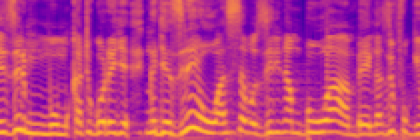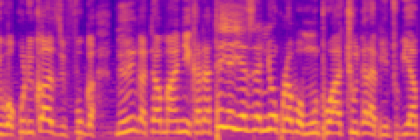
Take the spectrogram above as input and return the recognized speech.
zi- ezo mu ye nga gye wansi sebo zirina mu buwambe nga zifugibwa kuliko azifuga naye nga tamanyi kati ate yeyezera nnyo okulaba omuntu acunyala bintu bya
